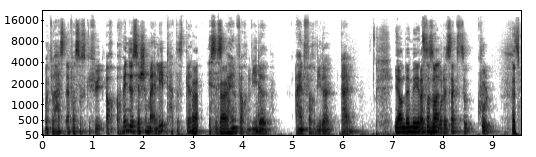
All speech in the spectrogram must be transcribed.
und du hast einfach so das Gefühl, auch, auch wenn du es ja schon mal erlebt hattest, gell, es ist geil. einfach wieder, einfach wieder geil. Ja, und wenn wir jetzt weißt nochmal. So, wo du sagst, so cool es,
